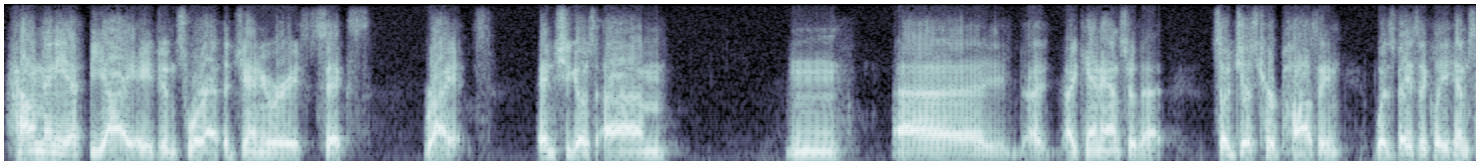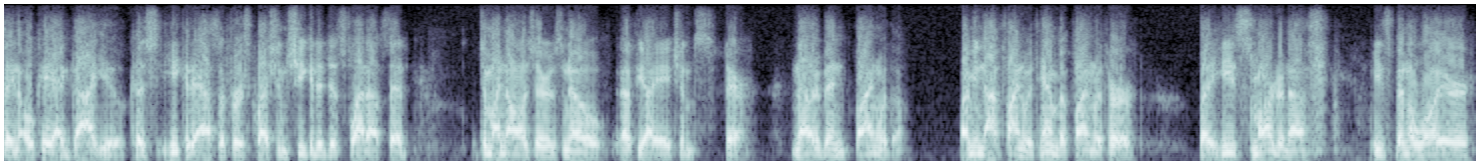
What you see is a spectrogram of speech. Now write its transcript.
how many FBI agents were at the January 6th riots? And she goes, um, mm, uh, I, I can't answer that. So just her pausing was basically him saying, okay, I got you. Because he could have asked the first question. She could have just flat out said, to my knowledge, there's no FBI agents there. And that would have been fine with him. I mean, not fine with him, but fine with her. But he's smart enough. He's been a lawyer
